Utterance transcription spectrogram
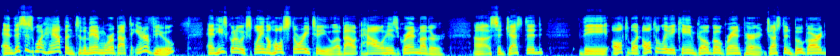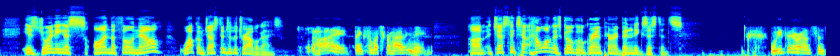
And this is what happened to the man we're about to interview. And he's going to explain the whole story to you about how his grandmother uh, suggested the ultimate, ultimately became Go Go grandparent. Justin Boogaard is joining us on the phone now. Welcome, Justin, to the Travel Guys. Hi, thanks so much for having me. Um, Justin, tell, how long has Go Go grandparent been in existence? We've been around since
